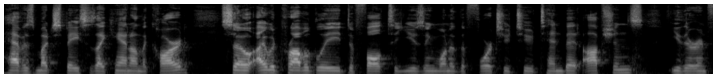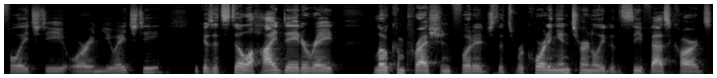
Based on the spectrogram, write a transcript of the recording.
have as much space as I can on the card. So I would probably default to using one of the 422 10-bit options, either in Full HD or in UHD, because it's still a high data rate, low compression footage that's recording internally to the CFast cards.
